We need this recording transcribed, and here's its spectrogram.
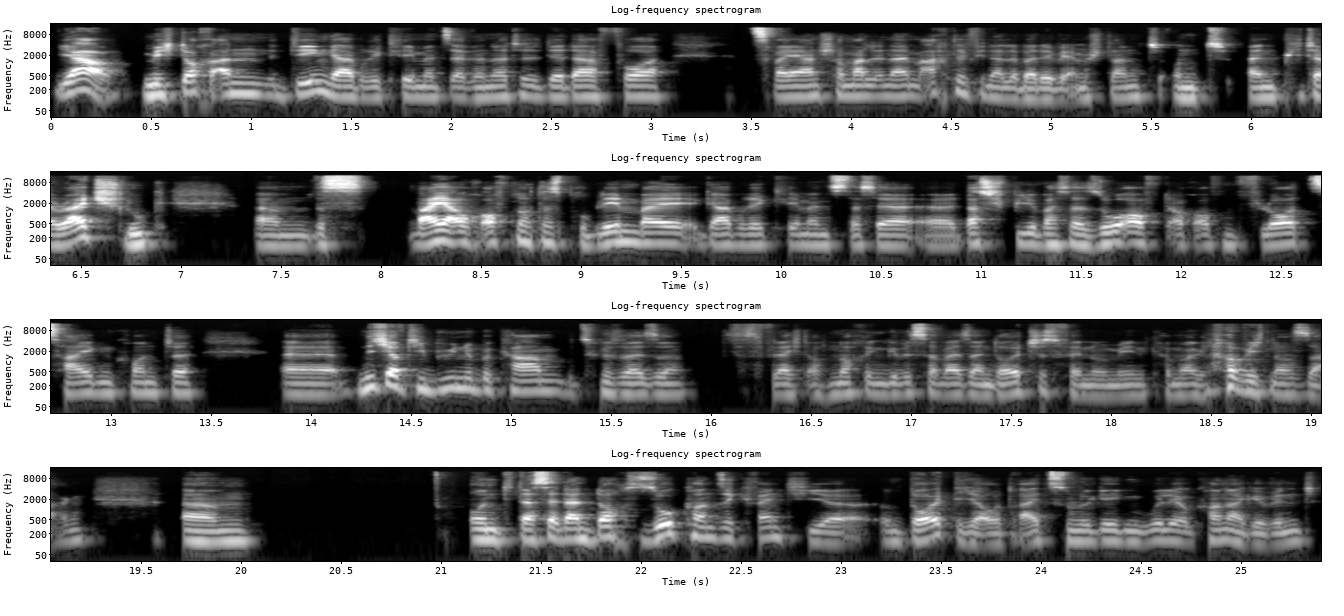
ja, mich doch an den Gabriel Clemens erinnerte, der da vor zwei Jahren schon mal in einem Achtelfinale bei der WM stand und einen Peter Wright schlug. Ähm, das war ja auch oft noch das Problem bei Gabriel Clemens, dass er äh, das Spiel, was er so oft auch auf dem Floor zeigen konnte, äh, nicht auf die Bühne bekam, beziehungsweise das ist vielleicht auch noch in gewisser Weise ein deutsches Phänomen, kann man glaube ich noch sagen. Ähm, und dass er dann doch so konsequent hier und deutlich auch 13-0 gegen Willie O'Connor gewinnt.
